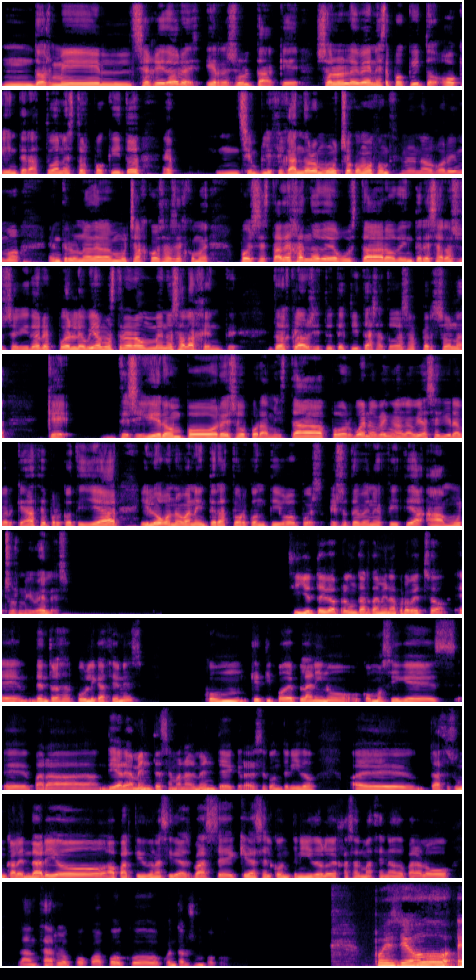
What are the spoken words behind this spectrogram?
2.000 mm, seguidores y resulta que solo le ven este poquito o que interactúan estos poquitos, mm, simplificándolo mucho cómo funciona el algoritmo, entre una de las muchas cosas es como, pues está dejando de gustar o de interesar a sus seguidores, pues le voy a mostrar aún menos a la gente. Entonces, claro, si tú te quitas a todas esas personas que te siguieron por eso, por amistad, por, bueno, venga, la voy a seguir a ver qué hace, por cotillear, y luego no van a interactuar contigo, pues eso te beneficia a muchos niveles. Sí, yo te iba a preguntar también, aprovecho, eh, dentro de esas publicaciones, ¿con ¿qué tipo de planning o cómo sigues eh, para diariamente, semanalmente, crear ese contenido? Eh, ¿Te haces un calendario a partir de unas ideas base? ¿Creas el contenido, lo dejas almacenado para luego lanzarlo poco a poco? Cuéntanos un poco. Pues yo,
